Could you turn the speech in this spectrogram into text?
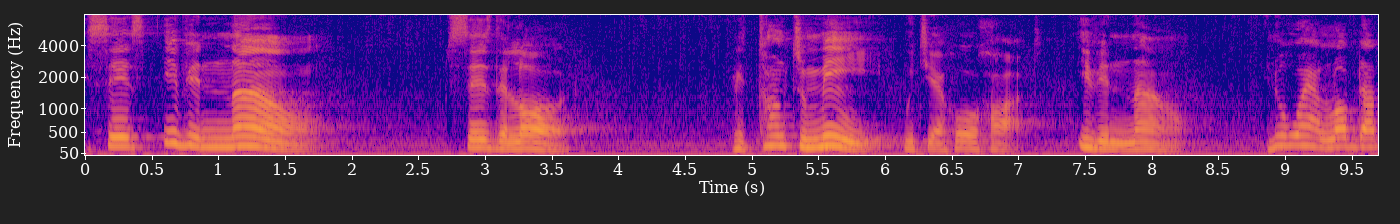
says, Even now, says the Lord, return to me with your whole heart, even now. You know why I love that,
